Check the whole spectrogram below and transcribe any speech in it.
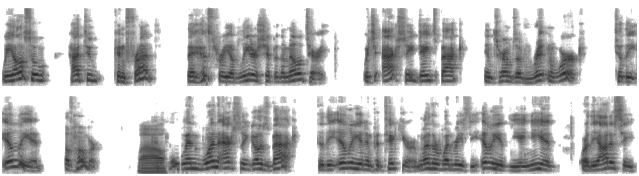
We also had to confront the history of leadership in the military, which actually dates back in terms of written work to the Iliad of Homer. Wow. when one actually goes back to the Iliad in particular, and whether one reads the Iliad, the Aeneid, or the Odyssey,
